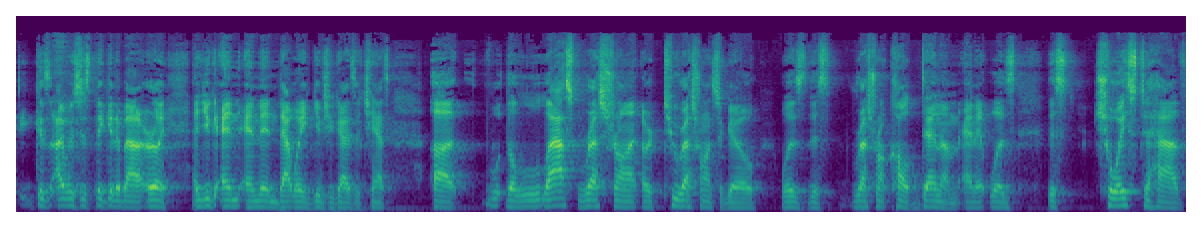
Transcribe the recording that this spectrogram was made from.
because I was just thinking about it early, and you and and then that way it gives you guys a chance. Uh, the last restaurant or two restaurants ago was this restaurant called Denim, and it was this choice to have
